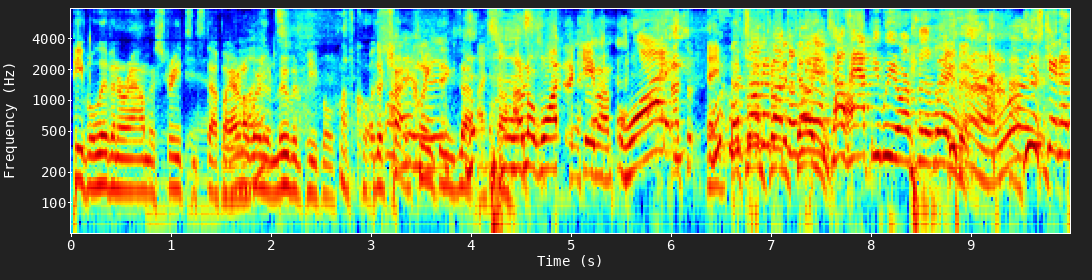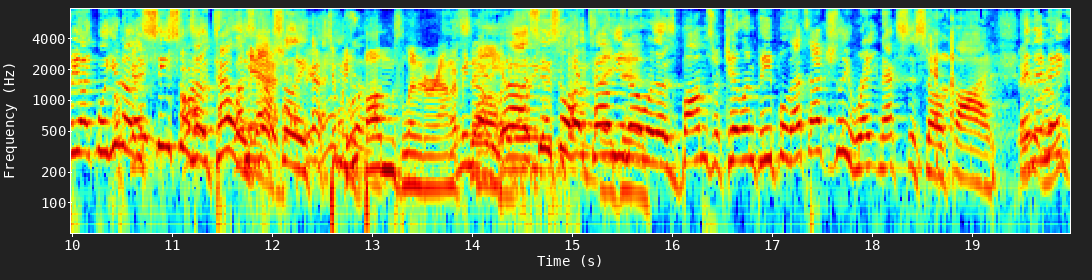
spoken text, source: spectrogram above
people living around the streets and stuff. Like, I don't know where they're moving people. Of course. But they're trying to clean things up. I saw I don't know why that came up. Why? That's what- We're that's talking about the tell you. Rams. How happy we are for the Rams. you just can't have you like, well, you know, the Cecil All right. Hotel is Let me know. actually. I got too many Bums living around Let the me know. stadium. Uh, What do you Cecil guys Hotel, you know where those bums are killing people? That's actually right next to SoFi. and then they,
